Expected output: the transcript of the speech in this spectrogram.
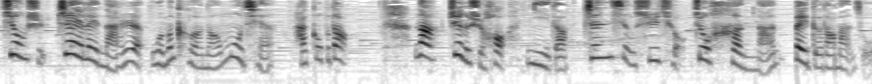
就是这类男人，我们可能目前还够不到。那这个时候，你的真性需求就很难被得到满足。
